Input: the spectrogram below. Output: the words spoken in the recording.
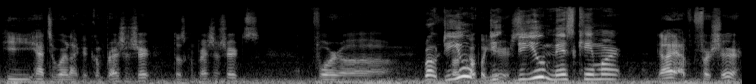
he had to wear like a compression shirt, those compression shirts for uh Bro, do For a you couple do, years. do you miss Kmart? yeah, yeah, for sure.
